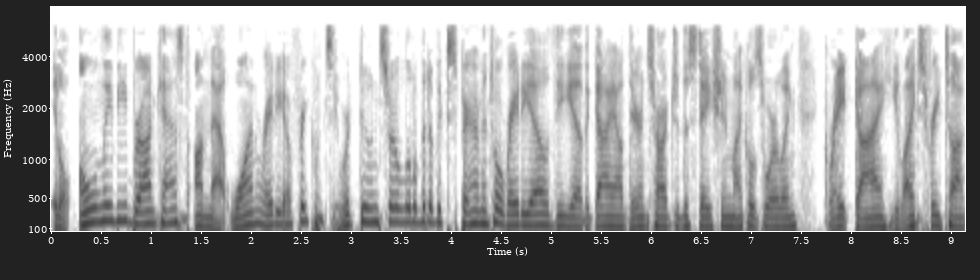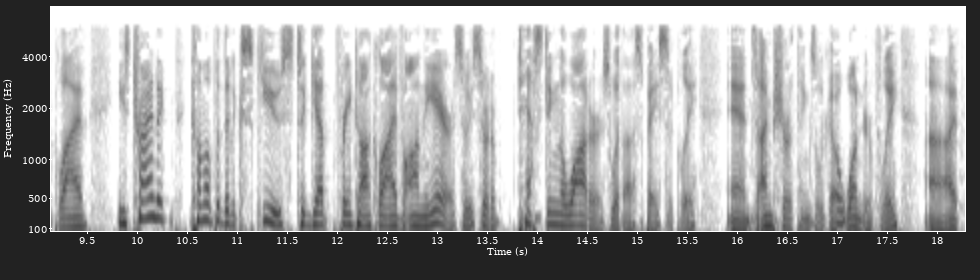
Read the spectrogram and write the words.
It'll only be broadcast on that one radio frequency. We're doing sort of a little bit of experimental radio. The uh, the guy out there in charge of the station, Michael Zwerling, great guy. He likes Free Talk Live. He's trying to come up with an excuse to get Free Talk Live on the air. So he's sort of testing the waters with us, basically. And I'm sure things will go wonderfully. Uh, I've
